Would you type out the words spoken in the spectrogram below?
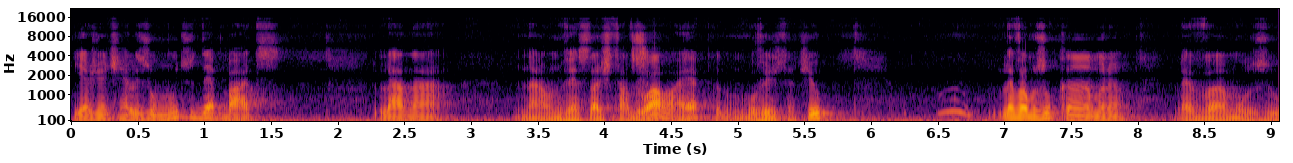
e a gente realizou muitos debates lá na, na Universidade Estadual, à época, no governo estudantil. Levamos o Câmara, levamos o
